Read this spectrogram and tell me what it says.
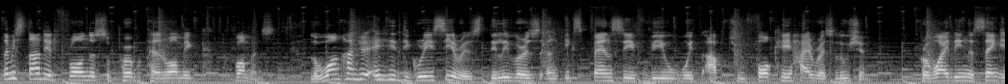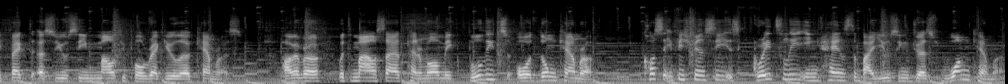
Let me start it from the superb panoramic performance. The 180 degree series delivers an expansive view with up to 4K high resolution, providing the same effect as using multiple regular cameras. However, with Milesight panoramic bullet or dome camera, cost efficiency is greatly enhanced by using just one camera.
